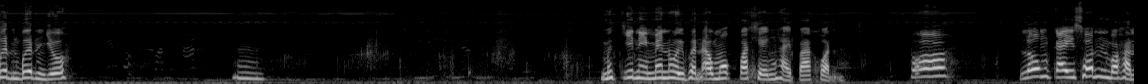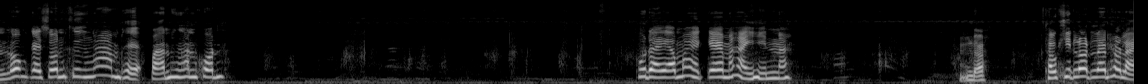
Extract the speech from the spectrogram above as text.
บึนบึนอยู่ อืม เมื่อกี้นี่แม่นุ่ยเพิ่นเอามกปลาเข็งให้ปลาขวัญโอ้ลงไก่ส้นบ่หันลงไก่ส้นคืองามแทะปานเฮือนคน ผู้ใดเอามาให้แกมาให้หินนะเบ่เขาคิดรถแล้วเท่าไหร่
